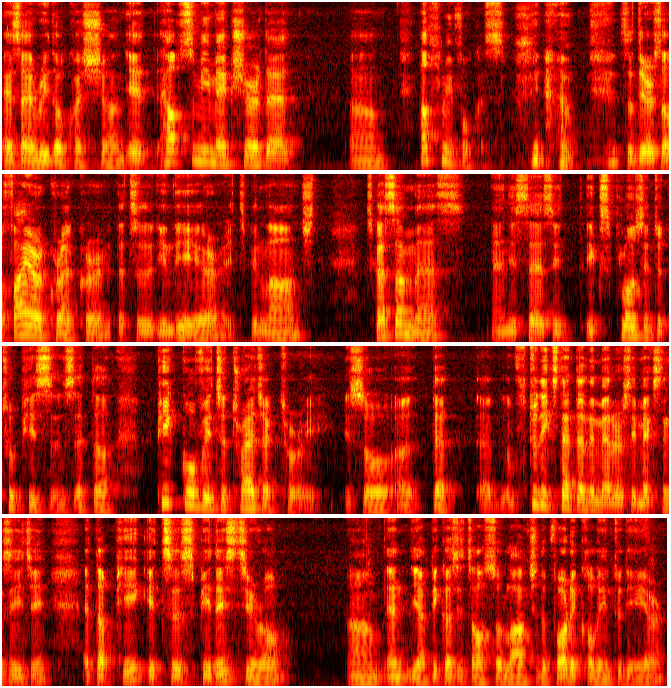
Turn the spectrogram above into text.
as I read a question. It helps me make sure that, um, helps me focus. so there's a firecracker that's uh, in the air. It's been launched. It's got some mass, and it says it explodes into two pieces at the peak of its trajectory. So uh, that uh, to the extent that it matters, it makes things easy. At the peak, its uh, speed is zero, um, and yeah, because it's also launched vertically into the air.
